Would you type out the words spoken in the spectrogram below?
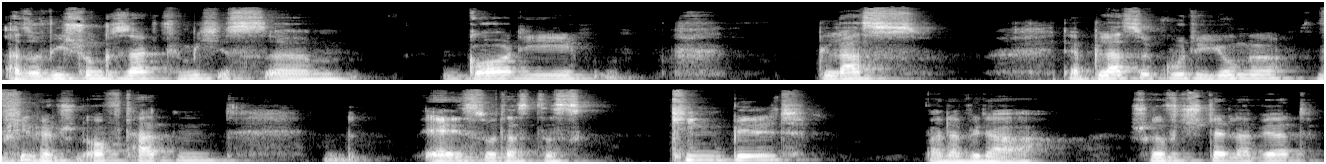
Also wie schon gesagt, für mich ist ähm, Gordy blass, der blasse gute Junge, wie wir schon oft hatten. Er ist so dass das King-Bild, weil er wieder Schriftsteller wird.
